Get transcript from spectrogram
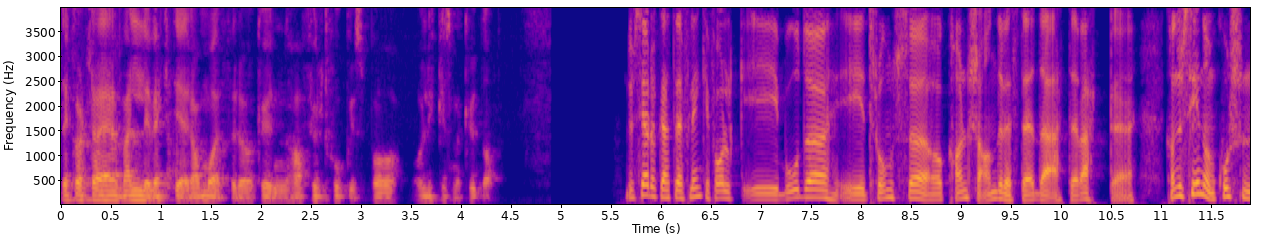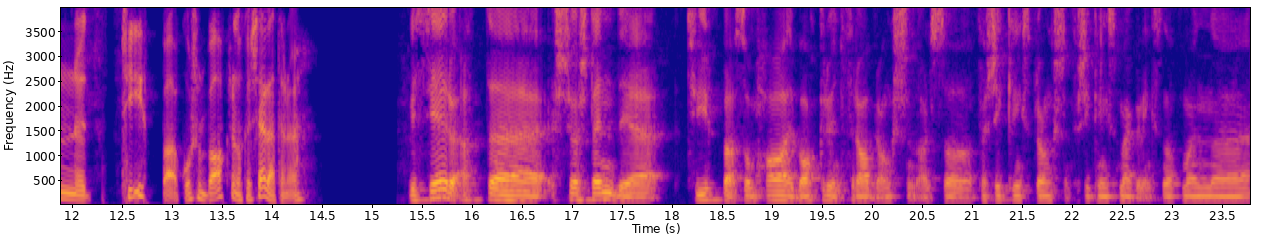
det er klart det er veldig viktige rammer for å kunne ha fullt fokus på å lykkes med kundene. Du ser dere er flinke folk i Bodø, i Tromsø og kanskje andre steder etter hvert. Kan du si noe om hvilken typer, hvilken bakgrunn dere ser etter nå? Vi ser jo etter selvstendige typer som har bakgrunn fra bransjen, altså forsikringsbransjen, forsikringsmegling. sånn at man eh,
